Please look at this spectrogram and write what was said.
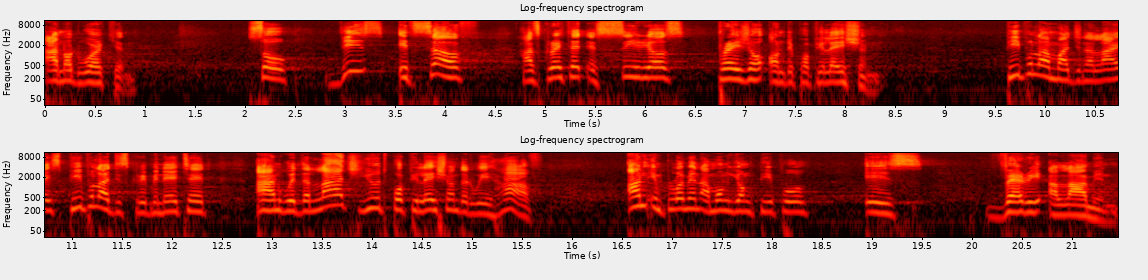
are not working. So this itself has created a serious pressure on the population. People are marginalized, people are discriminated, and with the large youth population that we have, unemployment among young people is very alarming.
